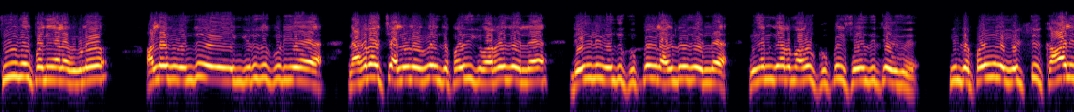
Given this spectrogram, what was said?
தூய்மை பணியாளர்களோ அல்லது வந்து இங்கே இருக்கக்கூடிய நகராட்சி அலுவலர்களோ இந்த பகுதிக்கு வர்றதே இல்லை. டெய்லி வந்து குப்பைகள் அள்ளுறதே இல்லை. இதன் காரணமாக குப்பை சேர்ந்துட்டே இருக்குது. இந்த பகுதியில் எட்டு காலி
